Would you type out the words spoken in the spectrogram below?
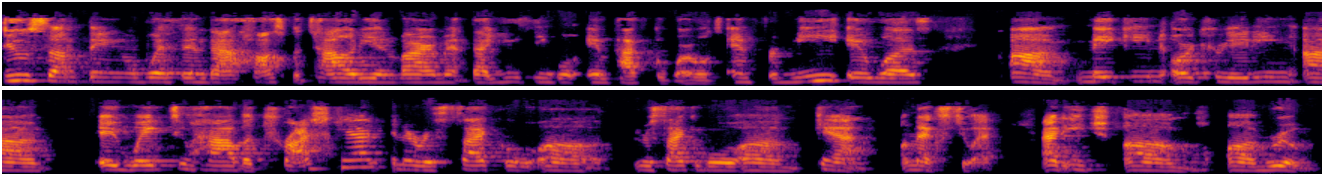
do something within that hospitality environment that you think will impact the world. And for me, it was um, making or creating um, a way to have a trash can and a recycle uh, recyclable um, can next to it at each um, um, room.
